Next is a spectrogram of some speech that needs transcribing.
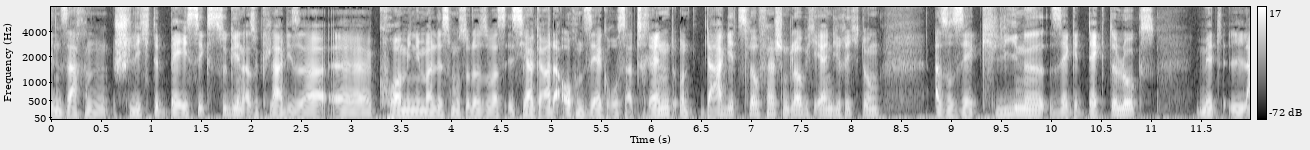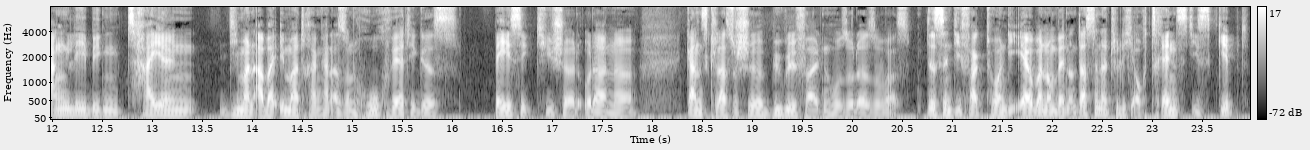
in Sachen schlichte Basics zu gehen. Also klar, dieser äh, Core-Minimalismus oder sowas ist ja gerade auch ein sehr großer Trend und da geht Slow Fashion, glaube ich, eher in die Richtung. Also sehr cleane, sehr gedeckte Looks mit langlebigen Teilen, die man aber immer tragen kann. Also ein hochwertiges Basic-T-Shirt oder eine ganz klassische Bügelfaltenhose oder sowas. Das sind die Faktoren, die eher übernommen werden. Und das sind natürlich auch Trends, die es gibt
